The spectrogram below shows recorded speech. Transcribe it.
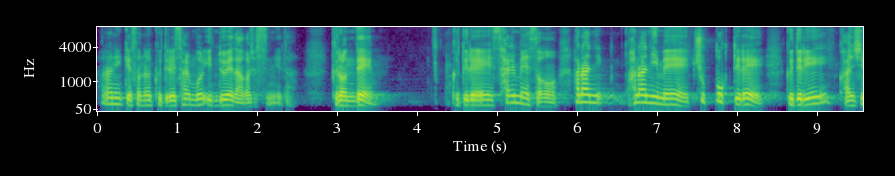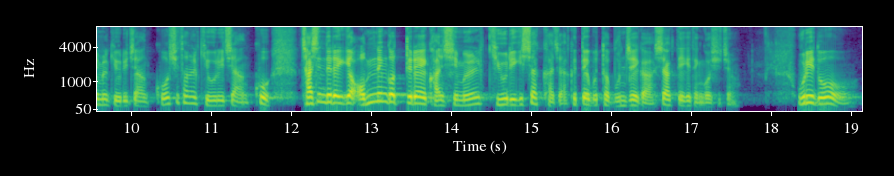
하나님께서는 그들의 삶을 인도해 나가셨습니다. 그런데 그들의 삶에서 하나님 하나님의 축복들에 그들이 관심을 기울이지 않고 시선을 기울이지 않고 자신들에게 없는 것들에 관심을 기울이기 시작하자 그때부터 문제가 시작되게 된 것이죠. 우리도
